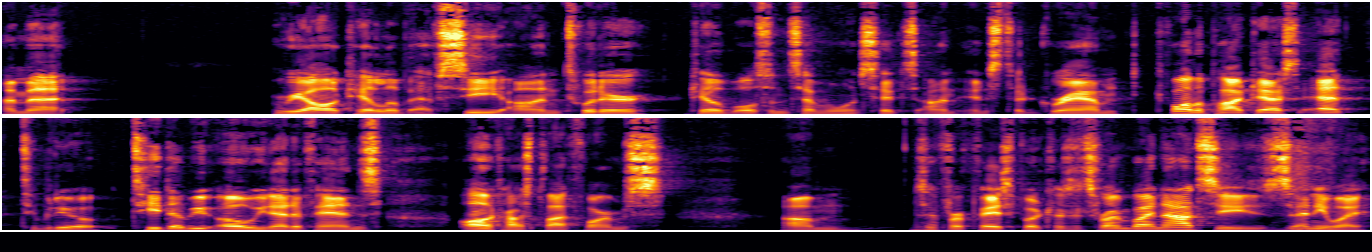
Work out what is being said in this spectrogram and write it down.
I'm at Real Caleb FC on Twitter, Caleb Olson seven one six on Instagram. Follow the podcast at TWO, United Fans all across platforms, um, except for Facebook because it's run by Nazis. Anyway,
